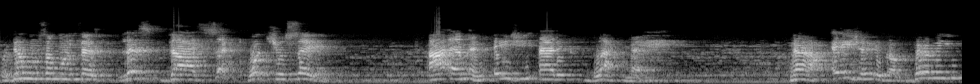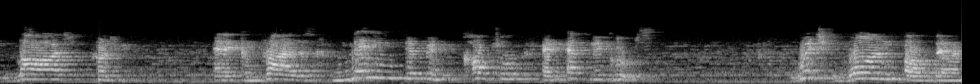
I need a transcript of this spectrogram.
But then when someone says, let's dissect what you're saying, I am an Asiatic black man. Now, Asia is a very large country, and it comprises many different cultural and ethnic groups. which one of them,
